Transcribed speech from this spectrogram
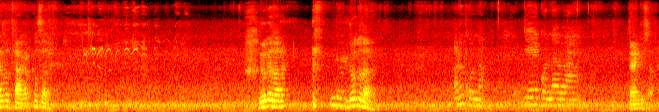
അത് തകർക്കും സാറേ. ഇതൊക്കെ സാറേ? ഇതൊക്കെ സാറേ? താങ്ക് യു സാറേ.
